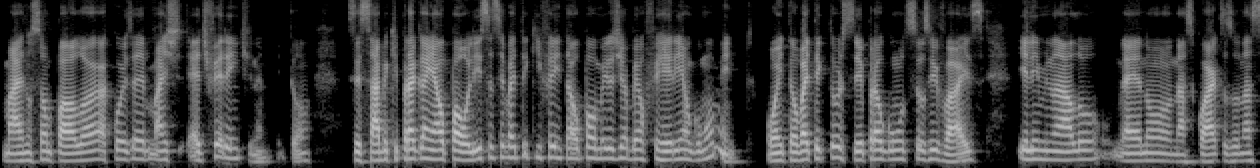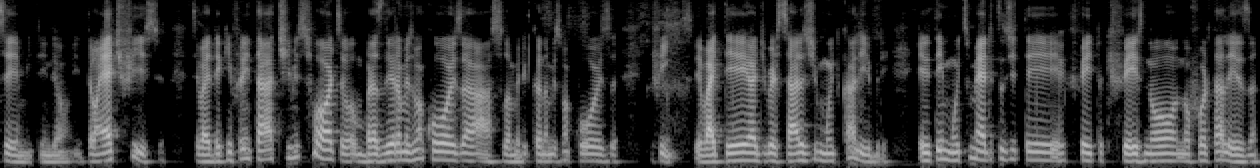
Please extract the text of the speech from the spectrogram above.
mas no São Paulo a coisa é mais é diferente, né? Então, você sabe que para ganhar o Paulista você vai ter que enfrentar o Palmeiras de Abel Ferreira em algum momento. Ou então vai ter que torcer para algum dos seus rivais e eliminá-lo né, nas quartas ou na semi, entendeu? Então é difícil. Você vai ter que enfrentar times fortes. O brasileiro é a mesma coisa, a sul-americana a mesma coisa. Enfim, você vai ter adversários de muito calibre. Ele tem muitos méritos de ter feito o que fez no, no Fortaleza.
